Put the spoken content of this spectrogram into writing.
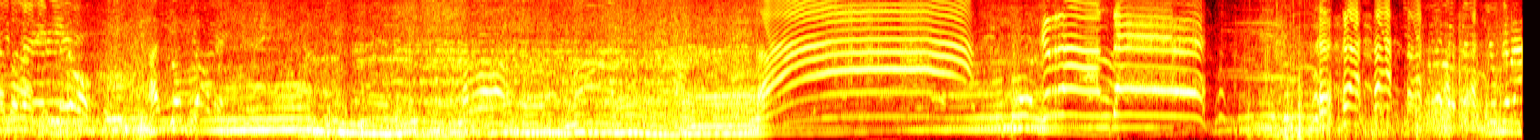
Fernando Perino al doppione. Ah! Grande! Più grande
